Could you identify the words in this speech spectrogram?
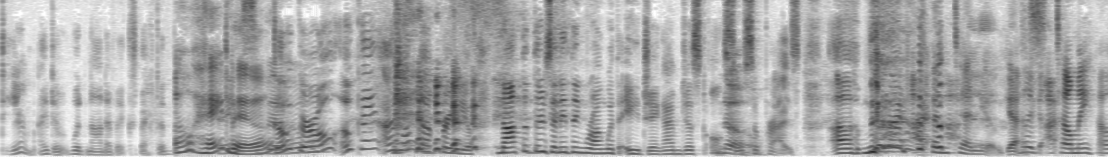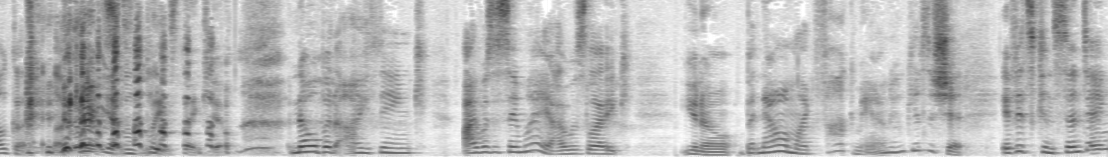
damn, I don't, would not have expected. Oh, hey, Thanks, boo. Go girl. Okay. I love that for you. Not that there's anything wrong with aging. I'm just also No. surprised. Um Continue. Yes. Like, I- Tell me how good I look. yes, please, thank you. No, but I think I was the same way. I was like, you know, but now I'm like, fuck, man, who gives a shit? If it's consenting,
